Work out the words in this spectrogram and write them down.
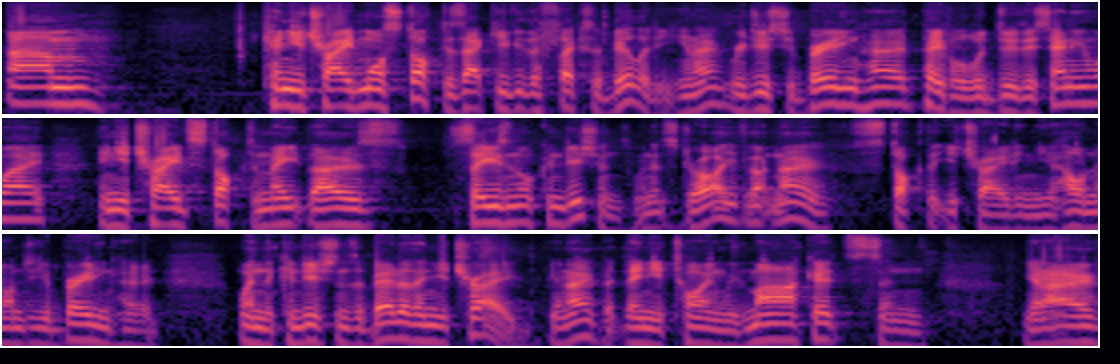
Um, can you trade more stock? Does that give you the flexibility? You know, reduce your breeding herd, people would do this anyway, and you trade stock to meet those seasonal conditions. When it's dry, you've got no stock that you're trading, you're holding on to your breeding herd. When the conditions are better, then you trade, you know, but then you're toying with markets and, you know,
